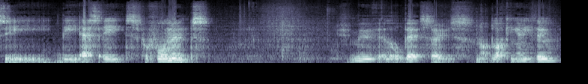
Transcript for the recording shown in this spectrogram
see the S8's performance. Should Move it a little bit so it's not blocking anything.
